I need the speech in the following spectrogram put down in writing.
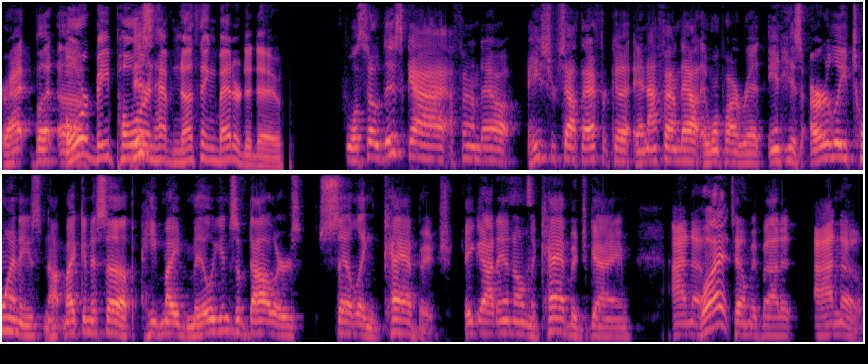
Right. But uh, or be poor this- and have nothing better to do. well, so this guy, I found out he's from South Africa, and I found out at one point I read in his early twenties, not making this up, he made millions of dollars selling cabbage. He got in on the cabbage game. I know. What? Tell me about it. I know.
